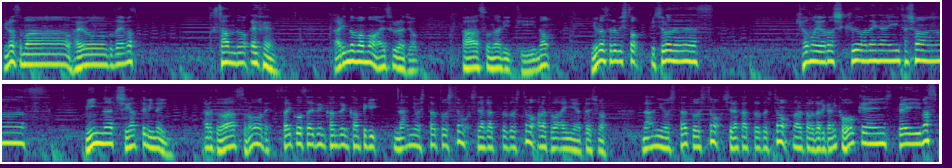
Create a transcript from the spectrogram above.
皆様おはようございます。スタンド FM ありのままを愛するラジオパーソナリティのユーロセラビスト一郎です。今日もよろしくお願いいたします。みんな違ってみんないい。あなたはそのままで最高最善完全完璧。何をしたとしてもしなかったとしてもあなたは愛に値します。何をしたとしてもしなかったとしてもあなたは誰かに貢献しています。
